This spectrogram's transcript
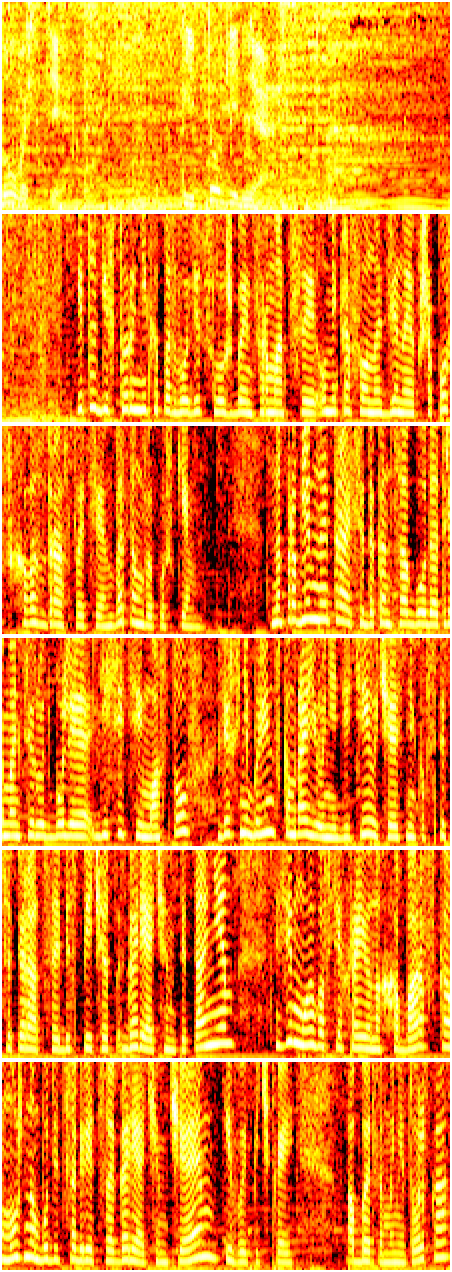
Новости. Итоги дня. Итоги вторника подводит служба информации. У микрофона Дина Якшапосхова. Здравствуйте. В этом выпуске. На проблемной трассе до конца года отремонтируют более 10 мостов. В Верхнебуринском районе детей, участников спецоперации, обеспечат горячим питанием. Зимой во всех районах Хабаровска можно будет согреться горячим чаем и выпечкой. Об этом и не только,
